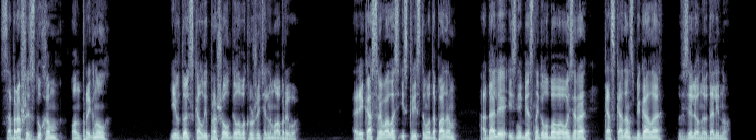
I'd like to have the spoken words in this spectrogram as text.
Собравшись с духом, он прыгнул и вдоль скалы прошел к головокружительному обрыву. Река срывалась искристым водопадом, а далее из небесно-голубого озера каскадом сбегала в зеленую долину.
